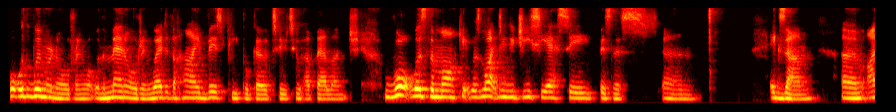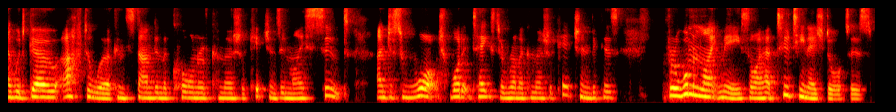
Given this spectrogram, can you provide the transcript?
What were the women ordering? What were the men ordering? Where did the high vis people go to to have their lunch? What was the market? It was like doing a GCSE business um, exam um, I would go after work and stand in the corner of commercial kitchens in my suit and just watch what it takes to run a commercial kitchen. Because for a woman like me, so I had two teenage daughters,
